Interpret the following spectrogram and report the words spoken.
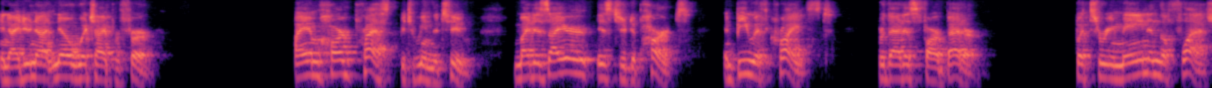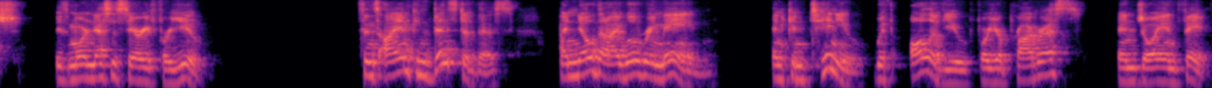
and I do not know which I prefer. I am hard pressed between the two. My desire is to depart and be with Christ, for that is far better. But to remain in the flesh is more necessary for you. Since I am convinced of this, I know that I will remain and continue with all of you for your progress and joy in faith,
